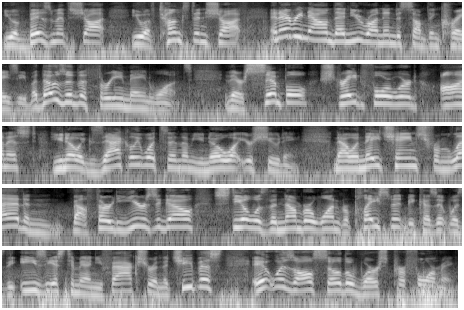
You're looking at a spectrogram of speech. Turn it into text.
you have bismuth shot, you have tungsten shot, and every now and then you run into something crazy, but those are the three main ones. They're simple, straightforward, honest. You know exactly what's in them. You know what you're shooting. Now, when they changed from lead and about 30 years ago, steel was the number one replacement because it was the easiest to manufacture and the cheapest. It was also the worst performing.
